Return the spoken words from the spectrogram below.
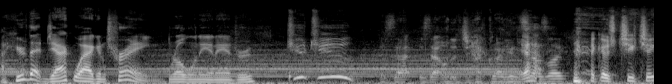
I hear that jackwagon train rolling in, Andrew. Choo choo. Is that is that what a jackwagon Yeah. sounds like? It goes choo choo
